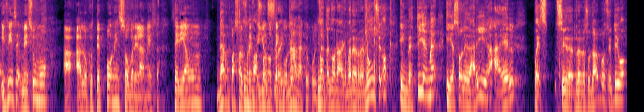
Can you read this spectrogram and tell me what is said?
Y fíjese, me sumo a, a lo que usted pone sobre la mesa. Sería un dar un paso al un frente. paso Yo no tengo frente. nada que ocultar. No tengo nada que ver, renuncio, investiguenme y eso le daría a él, pues, si de resultado positivo,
